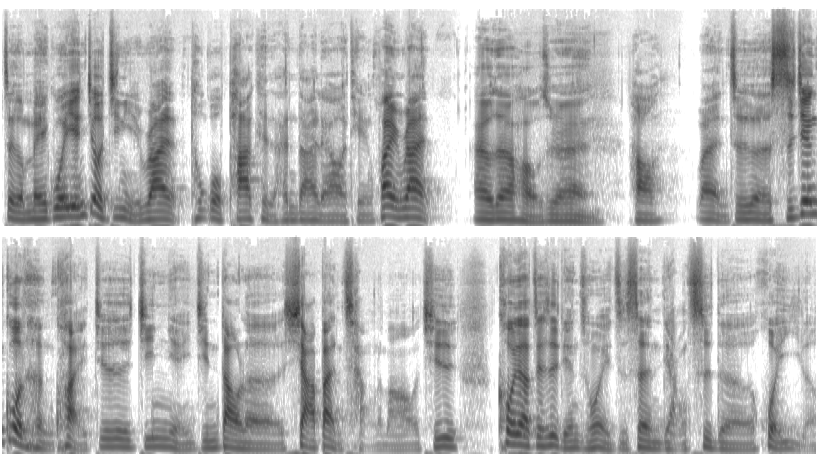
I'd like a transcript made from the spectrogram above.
这个美国研究经理 Ryan，通过 Pocket 和大家聊聊天。欢迎 Ryan。Hello，大家好，我是 Ryan。好。万这个时间过得很快，就是今年已经到了下半场了嘛。其实扣掉这次联储会只剩两次的会议了。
